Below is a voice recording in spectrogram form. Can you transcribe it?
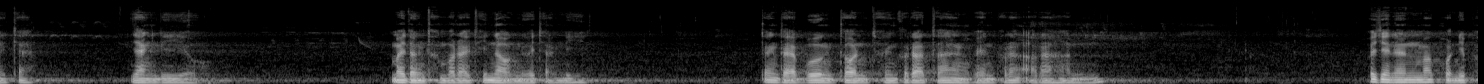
นะจ๊ะ อย่างเดียว ไม่ต้องทำอะไรที่นอกเหนือจากนี้ ตั้งแต่เบื้องต้นจนกระทั่งเป็นพระอรหันต์ เพราะฉะนั้นมรรคผลนิพพ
